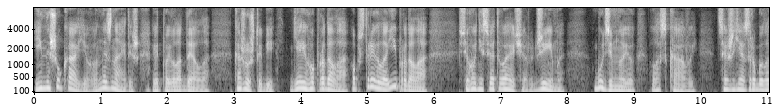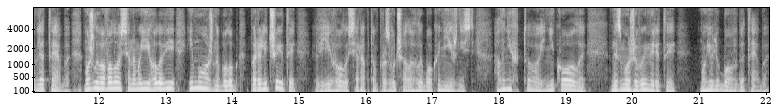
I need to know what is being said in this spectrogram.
І не шукай його, не знайдеш, відповіла Делла. Кажу ж тобі, я його продала, обстригла і продала. Сьогодні святвечір, Джиме, будь зі мною ласкавий. Це ж я зробила для тебе. Можливо, волосся на моїй голові і можна було б перелічити. В її голосі раптом прозвучала глибока ніжність, але ніхто і ніколи не зможе виміряти мою любов до тебе.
